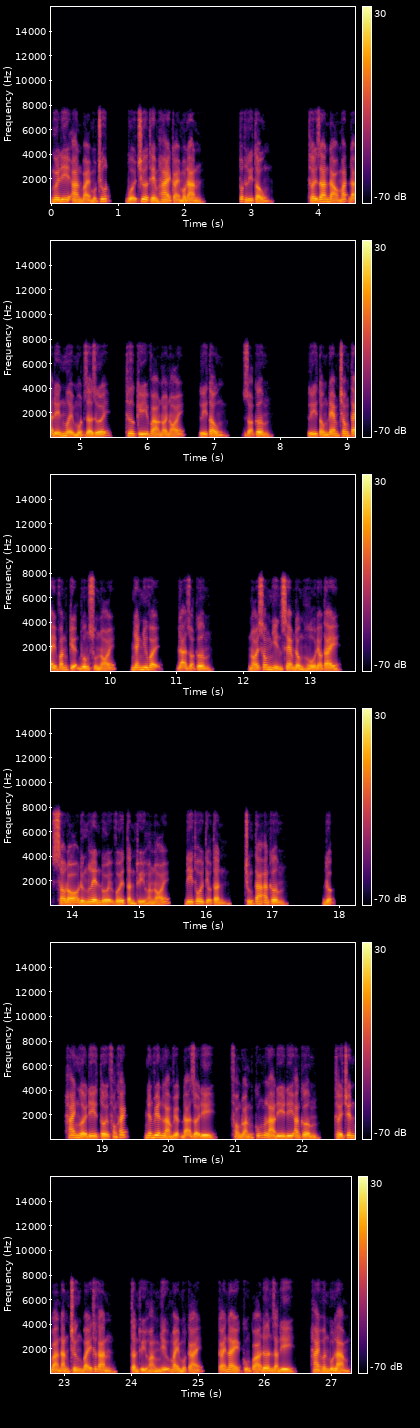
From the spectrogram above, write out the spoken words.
ngươi đi an bài một chút, buổi trưa thêm hai cái món ăn. Tốt, lý tổng. Thời gian đảo mắt đã đến mười một giờ rưỡi, thư ký vào nói nói, lý tổng, dọn cơm. Lý tổng đem trong tay văn kiện buông xuống nói, nhanh như vậy, đã dọn cơm. Nói xong nhìn xem đồng hồ đeo tay, sau đó đứng lên đối với tần thủy hoàng nói, đi thôi, tiểu tần chúng ta ăn cơm. Được. Hai người đi tới phòng khách, nhân viên làm việc đã rời đi, phỏng đoán cũng là đi đi ăn cơm, thấy trên bàn ăn trưng bày thức ăn, tần thủy hoàng nhíu mày một cái cái này cũng quá đơn giản đi, hai hơn bốn làm.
